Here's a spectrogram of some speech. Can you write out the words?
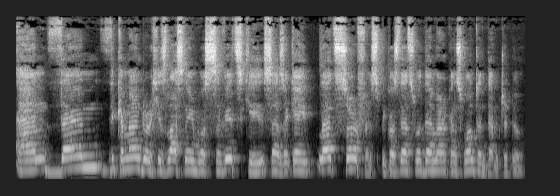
And then the commander, his last name was Savitsky, says, okay, let's surface, because that's what the Americans wanted them to do.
